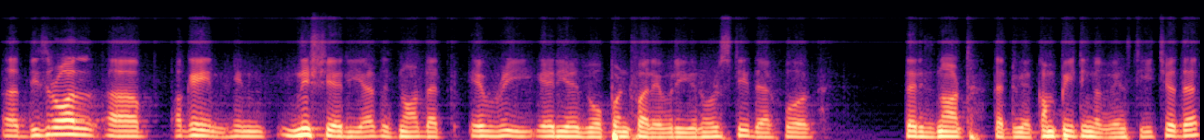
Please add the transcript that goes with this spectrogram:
uh, these are all, uh, again, in niche areas. It's not that every area is open for every university. Therefore, there is not that we are competing against each other.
